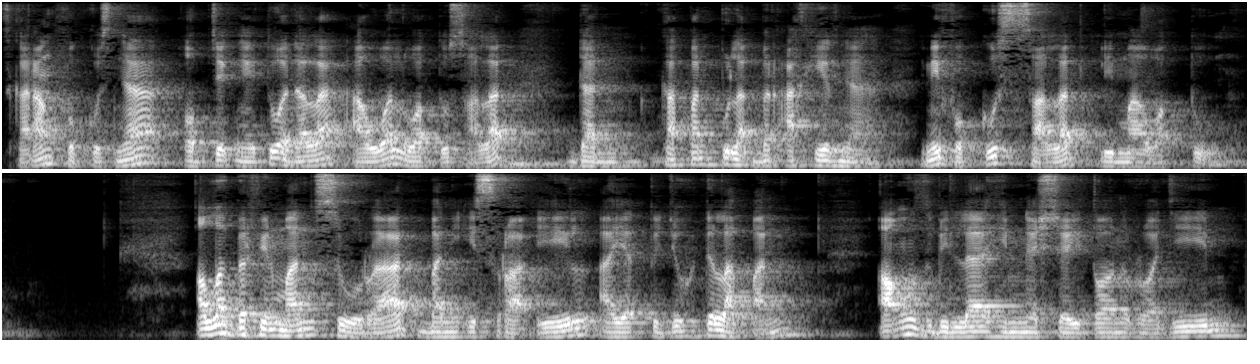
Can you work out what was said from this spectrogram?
Sekarang fokusnya objeknya itu adalah awal waktu salat dan kapan pula berakhirnya. Ini fokus salat lima waktu. Allah berfirman surat Bani Israel ayat 78 A'udzu billahi minasyaitonir rajim.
